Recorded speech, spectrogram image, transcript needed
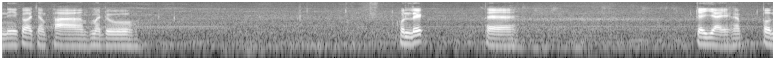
วันนี้ก็จะพามาดู คนเล็ก แต่ใจใหญ่ครับ ต้น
